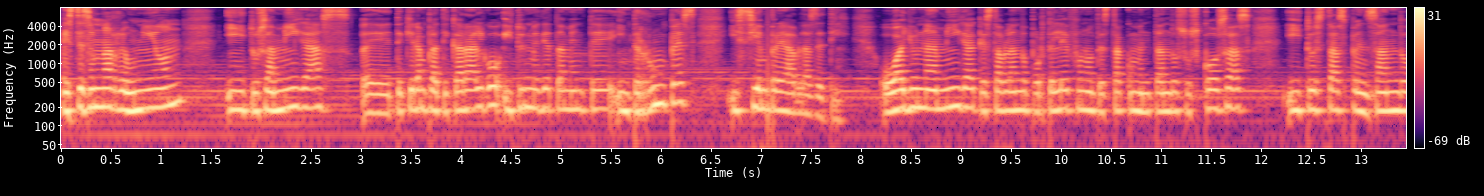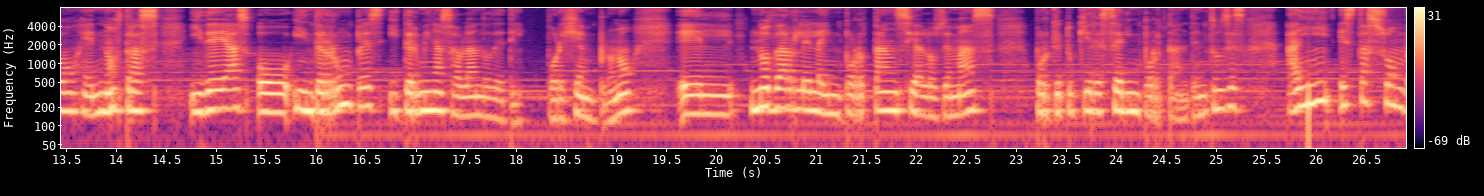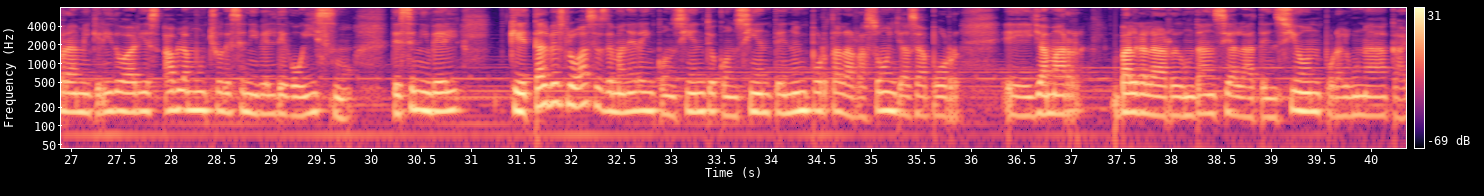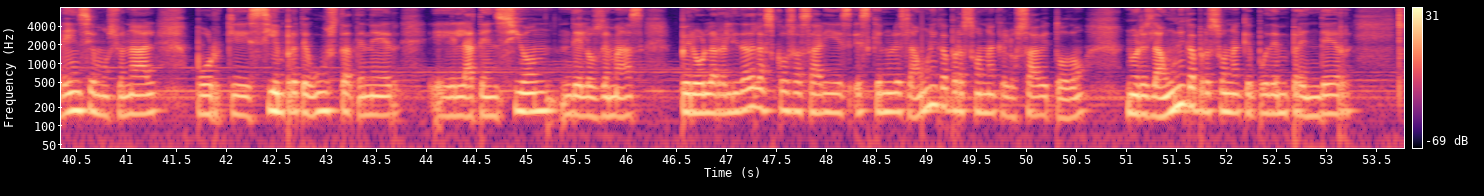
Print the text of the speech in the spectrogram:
estés en una reunión y tus amigas eh, te quieran platicar algo y tú inmediatamente interrumpes y siempre hablas de ti. O hay una amiga que está hablando por teléfono, te está comentando sus cosas y tú estás pensando en otras ideas o interrumpes y terminas hablando de ti por ejemplo, ¿no? El no darle la importancia a los demás porque tú quieres ser importante. Entonces, ahí esta sombra, mi querido Aries, habla mucho de ese nivel de egoísmo, de ese nivel que tal vez lo haces de manera inconsciente o consciente, no importa la razón, ya sea por eh, llamar, valga la redundancia, la atención, por alguna carencia emocional, porque siempre te gusta tener eh, la atención de los demás, pero la realidad de las cosas, Aries, es que no eres la única persona que lo sabe todo, no eres la única persona que puede emprender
